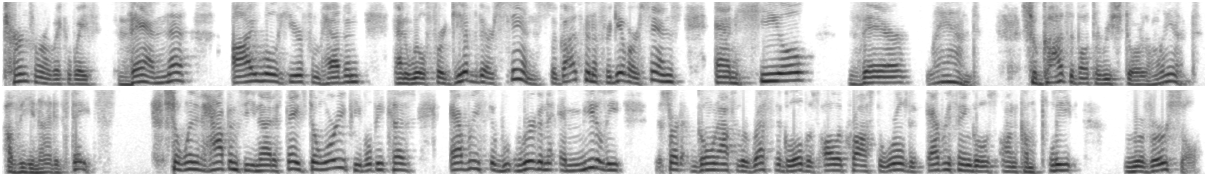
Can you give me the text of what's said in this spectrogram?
turn from our wicked ways, then I will hear from heaven and will forgive their sins. So God's going to forgive our sins and heal their land. So God's about to restore the land of the United States. So when it happens in the United States, don't worry, people, because everything we're going to immediately start going after the rest of the globalists all across the world, and everything goes on complete reversal.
